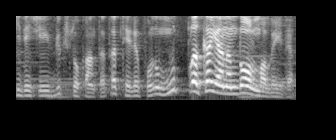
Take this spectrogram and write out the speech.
Gideceği lüks lokantada telefonu mutlaka yanında olmalıydı.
